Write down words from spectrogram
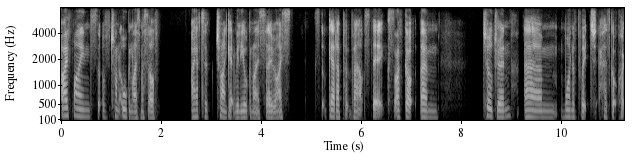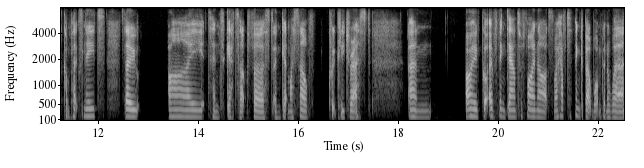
I find sort of trying to organize myself I have to try and get really organised. So I sort of get up at about six. I've got um, children, um, one of which has got quite complex needs. So I tend to get up first and get myself quickly dressed. And I've got everything down to fine art. So I have to think about what I'm going to wear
